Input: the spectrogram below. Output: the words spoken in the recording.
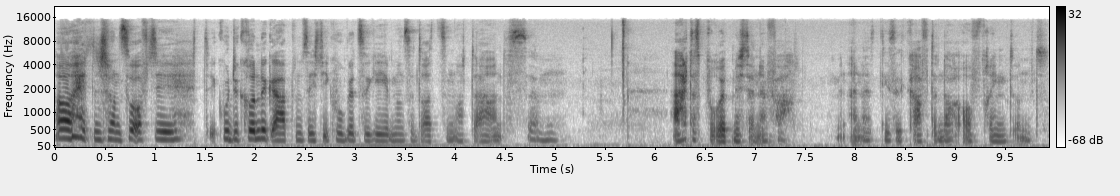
oh, hätten schon so oft die, die, gute Gründe gehabt, um sich die Kugel zu geben und sind trotzdem noch da. Und das, ähm, ach, das berührt mich dann einfach, wenn einer diese Kraft dann doch aufbringt und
